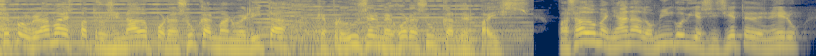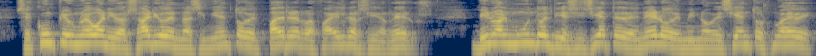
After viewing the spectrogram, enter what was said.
Este programa es patrocinado por Azúcar Manuelita, que produce el mejor azúcar del país. Pasado mañana, domingo 17 de enero, se cumple un nuevo aniversario del nacimiento del padre Rafael García Herreros. Vino al mundo el 17 de enero de 1909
